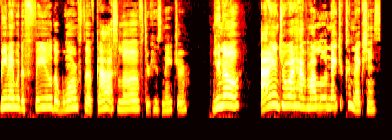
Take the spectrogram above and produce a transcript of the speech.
being able to feel the warmth of God's love through His nature? You know, I enjoy having my little nature connections.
